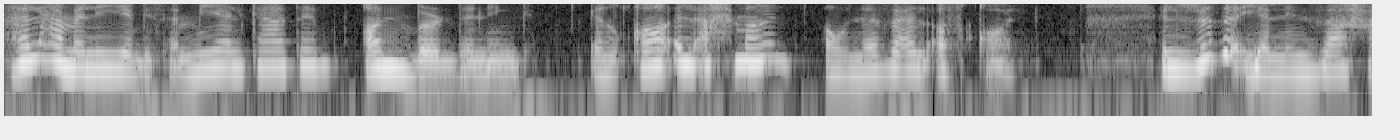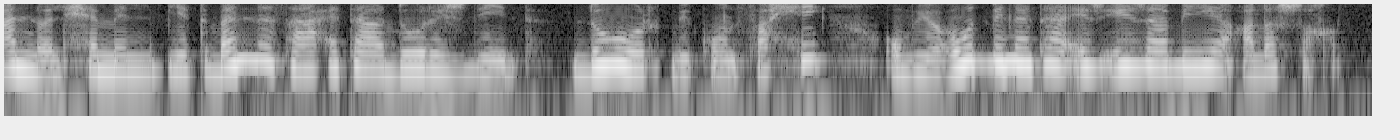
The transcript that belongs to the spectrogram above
هالعملية بسميها الكاتب unburdening إلقاء الأحمال أو نزع الأثقال. الجزء يلي نزاح عنه الحمل بيتبنى ساعتها دور جديد. دور بيكون صحي وبيعود بنتائج إيجابية على الشخص.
